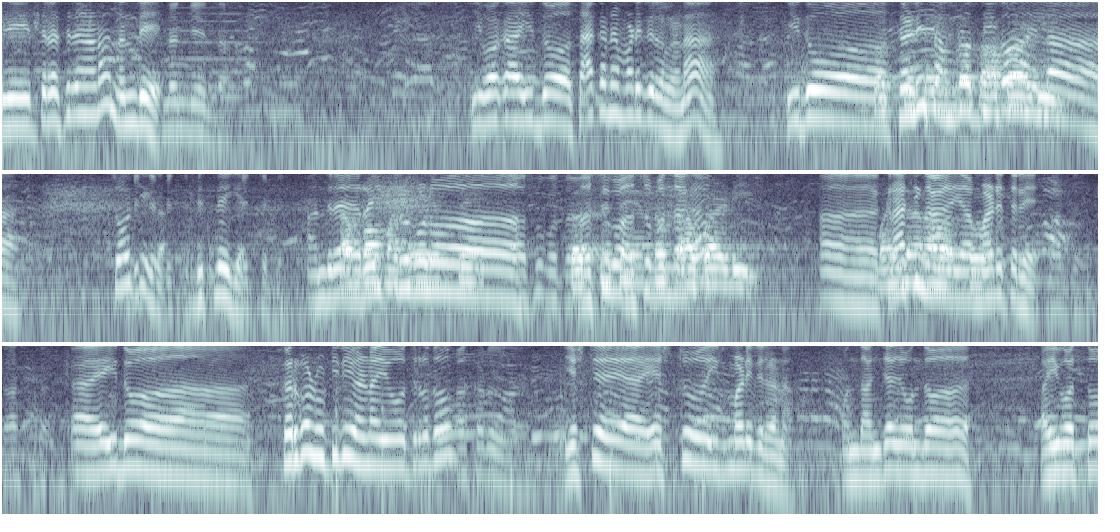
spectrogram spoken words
ಇದು ಇದ್ರ ಹೆಸರೇನಣ್ಣ ನಂದಿ. ನಂದಿ ಅಂತ. ಇವಾಗ ಇದು ಸಾಕಣೆ ಮಾಡಿದಿರಲ್ಲಣ್ಣ ಇದು ತಳಿ ಸಮೃದ್ಧಿಗೋ ಇಲ್ಲ ಸೋಕಿಗ ಬಿತ್ತನೆಗೆ ಅಂದ್ರೆ ರೈತರುಗಳು ಹಸು ಹಸು ಬಂದಾಗ ಕ್ರಾಸಿಂಗ್ ಮಾಡಿರ್ತಾರೆ ಇದು ಕರ್ಕೊಂಡು ಹುಟ್ಟಿದೀವಿ ಅಣ್ಣ ಇವತ್ತಿರೋದು? ಎಷ್ಟು ಎಷ್ಟು ಇದು ಮಾಡಿದ್ದೀರಣ್ಣ ಒಂದು ಅಂಜಾಜ್ ಒಂದು ಐವತ್ತು?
